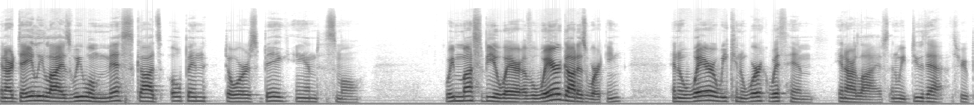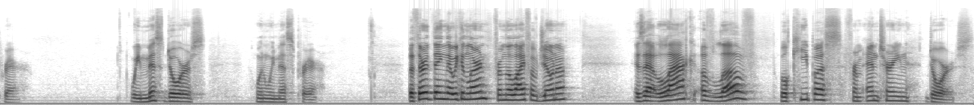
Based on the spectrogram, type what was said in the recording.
in our daily lives, we will miss God's open doors, big and small. We must be aware of where God is working and where we can work with Him in our lives, and we do that through prayer. We miss doors when we miss prayer. The third thing that we can learn from the life of Jonah is that lack of love will keep us from entering doors.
